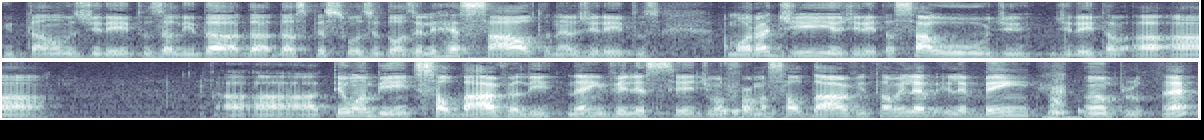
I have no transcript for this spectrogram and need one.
Então os direitos ali da, da- das pessoas idosas, ele ressalta, né? Os direitos à moradia, direito à saúde, direito a, a- a, ter um ambiente saudável ali, né? envelhecer de uma forma saudável. Então ele é, ele é bem amplo, né?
